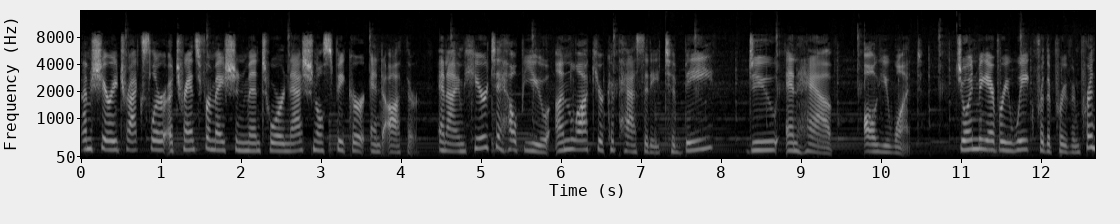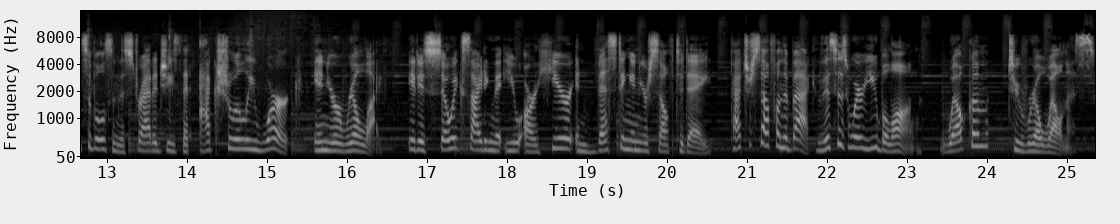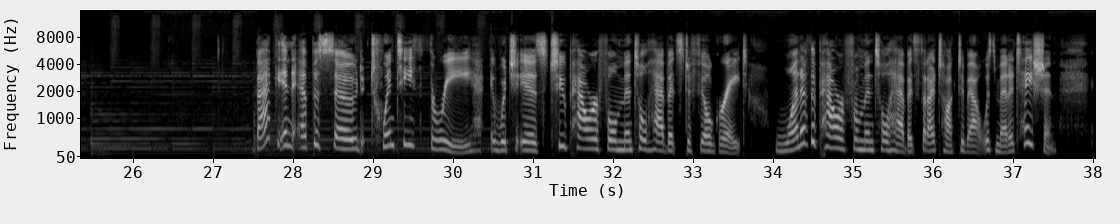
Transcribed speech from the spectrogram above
I'm Sherry Traxler, a transformation mentor, national speaker, and author. And I'm here to help you unlock your capacity to be, do, and have all you want. Join me every week for the proven principles and the strategies that actually work in your real life. It is so exciting that you are here investing in yourself today Pat yourself on the back. This is where you belong. Welcome to Real Wellness. Back in episode 23, which is Two Powerful Mental Habits to Feel Great, one of the powerful mental habits that I talked about was meditation.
